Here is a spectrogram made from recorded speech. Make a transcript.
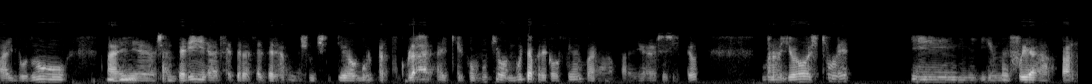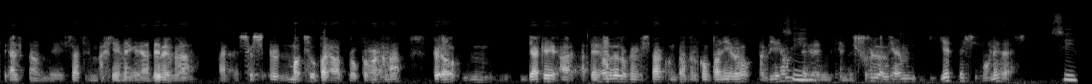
hay vudú, hay eh, santería, etcétera, etcétera. Es un sitio muy particular, hay que ir con mucho, mucha precaución para, para llegar a ese sitio. Bueno, yo estuve y, me fui a parte alta donde se hace magia negra de verdad. Bueno, ese es el motivo para otro programa, pero mm, ya que a, tenor de lo que nos estaba contando el compañero, había en, el suelo habían billetes y monedas. Sí.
